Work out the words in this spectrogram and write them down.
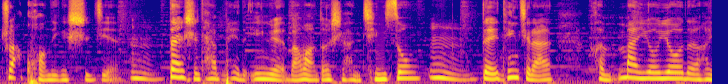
抓狂的一个事件，嗯，但是他配的音乐往往都是很轻松，嗯，对，听起来。很慢悠悠的，很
